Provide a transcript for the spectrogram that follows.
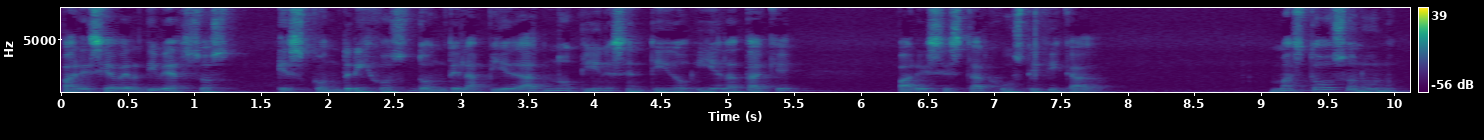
parece haber diversos escondrijos donde la piedad no tiene sentido y el ataque parece estar justificado. Mas todos son uno,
